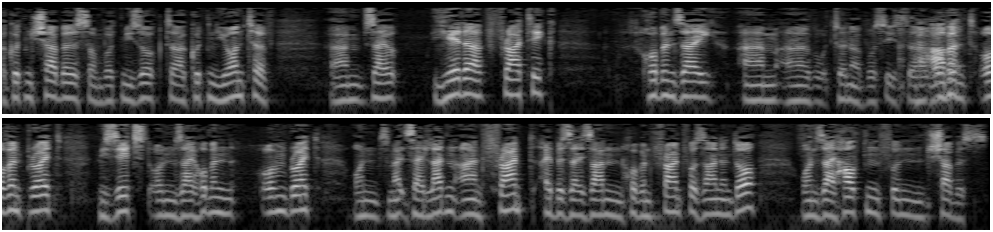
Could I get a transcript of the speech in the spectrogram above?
a guten Shabbos und was mir sagt a guten Yontov, ähm, sei jeder Freitag haben sie, ähm, äh, wo- dunno, was ist, äh, Abend, Abendbrot, mir sitzt und sie haben Abendbrot und sie laden einen Freund, aber sie sagen, haben Freund vor seinen da und sie halten von Shabbos.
